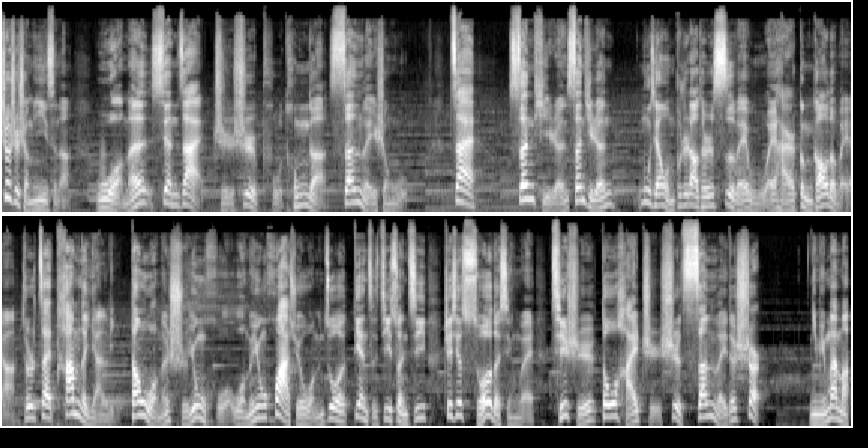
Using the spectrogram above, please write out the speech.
这是什么意思呢？我们现在只是普通的三维生物，在三体人，三体人目前我们不知道它是四维、五维还是更高的维啊。就是在他们的眼里，当我们使用火，我们用化学，我们做电子计算机，这些所有的行为，其实都还只是三维的事儿。你明白吗？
